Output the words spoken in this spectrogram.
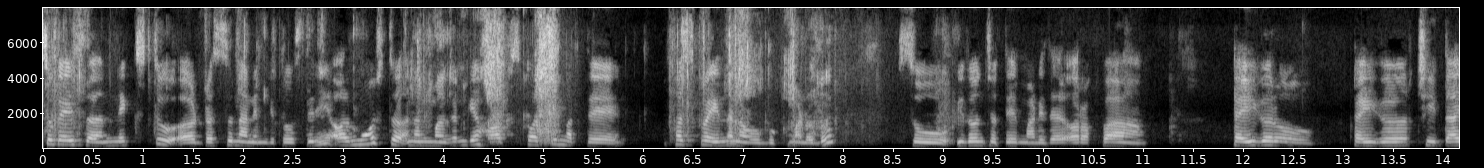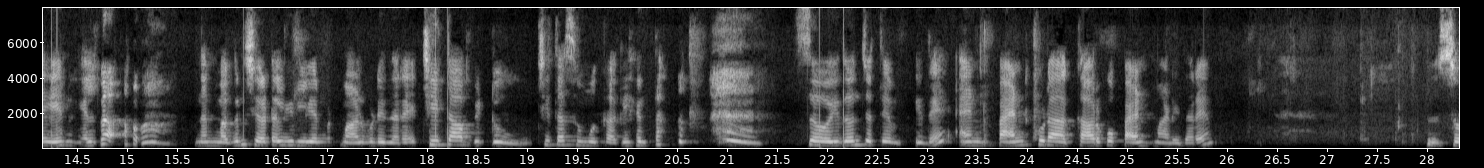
ಸೊ ಗೈಸ್ ನೆಕ್ಸ್ಟ್ ಡ್ರೆಸ್ ನಾನು ನಿಮಗೆ ತೋರಿಸ್ತೀನಿ. ಆಲ್ಮೋಸ್ಟ್ ನನ್ನ ಮಗನಿಗೆ ಹಾಟ್ ಸ್ಪಾಟ್ ಮತ್ತೆ ಫಸ್ಟ್ ಕ್ರೈಯಿಂದ ನಾವು ಬುಕ್ ಮಾಡೋದು. ಸೊ ಇದೊಂದು ಜೊತೆ ಮಾಡಿದೆ. ಅವರಪ್ಪ ಟೈಗರು ಟೈಗರ್ ಚೀತಾ ಏನು ಎಲ್ಲ ನನ್ನ ಮಗನ ಶರ್ಟಲ್ಲಿ ಇರ್ಲಿ ಅಂದ್ಬಿಟ್ಟು ಮಾಡ್ಬಿಟ್ಟಿದ್ದಾರೆ. ಚೀತಾ ಬಿಟ್ಟು ಚೀತಾ ಸುಮುಖಾಗ್ಲಿ ಅಂತ. ಸೊ ಇದೊಂದು ಜೊತೆ ಇದೆ. ಅಂಡ್ ಪ್ಯಾಂಟ್ ಕೂಡ ಕಾರ್ಗೋ ಪ್ಯಾಂಟ್ ಮಾಡಿದ್ದಾರೆ. ಸೊ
